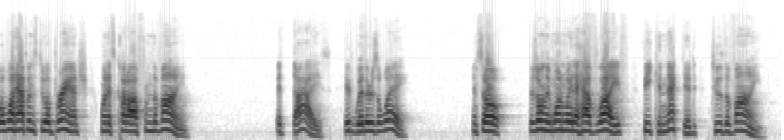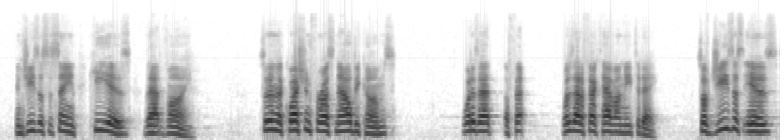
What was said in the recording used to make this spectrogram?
well, what happens to a branch when it's cut off from the vine. It dies, it withers away. And so there's only one way to have life be connected to the vine. And Jesus is saying he is that vine. So then the question for us now becomes what does that effect what does that effect have on me today? So if Jesus is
